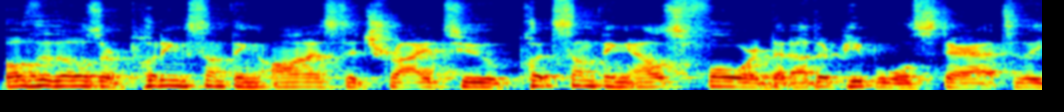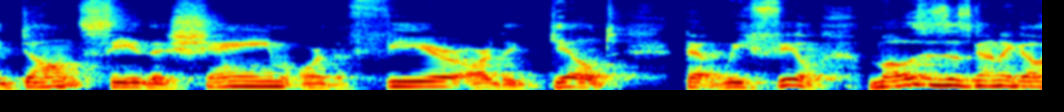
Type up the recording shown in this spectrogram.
Both of those are putting something on us to try to put something else forward that other people will stare at so they don't see the shame or the fear or the guilt that we feel. Moses is going to go,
